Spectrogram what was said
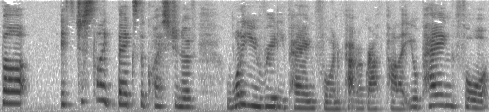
But it's just like begs the question of what are you really paying for in a Pat McGrath palette? You're paying for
